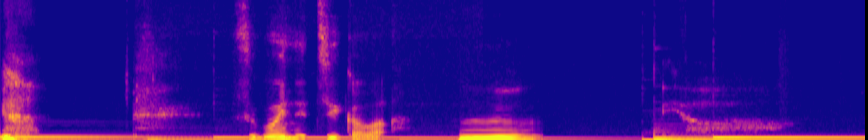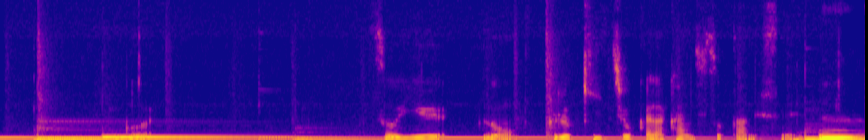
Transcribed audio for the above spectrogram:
すごいねちいかわうん。いやそういうのを黒木町から感じ取ったんですね。うん。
